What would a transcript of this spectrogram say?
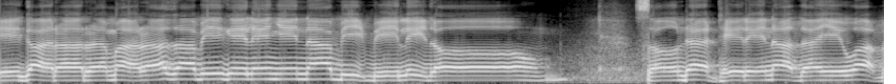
ဧကရရမရာဇာပိကေလေညေနာပိပိလိတောသုံဒထေရေနတံယေဝဗ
